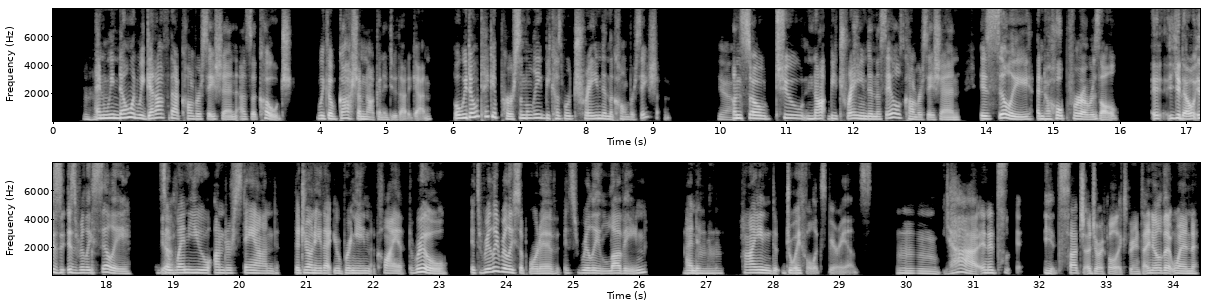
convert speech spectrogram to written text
Mm-hmm. And we know when we get off that conversation as a coach, we go, gosh, I'm not going to do that again. But we don't take it personally because we're trained in the conversation. Yeah. And so to not be trained in the sales conversation is silly and to hope for a result, it, you know, is, is really silly. Yeah. So when you understand the journey that you're bringing a client through, it's really, really supportive. It's really loving and mm-hmm. it's a kind, joyful experience. Mm-hmm. Yeah. And it's, it's such a joyful experience. I know that when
